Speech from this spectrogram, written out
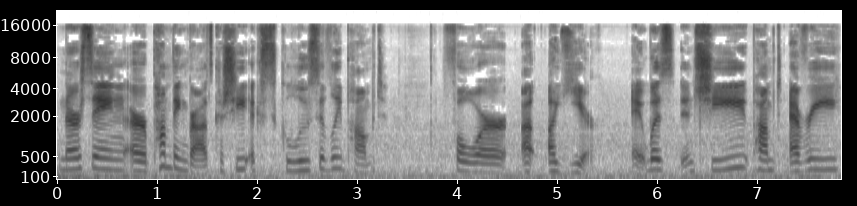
nursing or pumping bras because she exclusively pumped for a, a year. It was, and she pumped every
